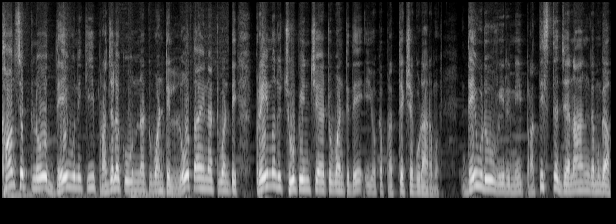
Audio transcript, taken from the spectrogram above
కాన్సెప్ట్లో దేవునికి ప్రజలకు ఉన్నటువంటి లోతైనటువంటి ప్రేమను చూపించేటువంటిదే ఈ యొక్క ప్రత్యక్ష గుడారము. దేవుడు వీరిని ప్రతిష్ట జనాంగముగా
